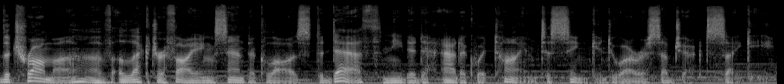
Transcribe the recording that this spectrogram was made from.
The trauma of electrifying Santa Claus to death needed adequate time to sink into our subject's psyche.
